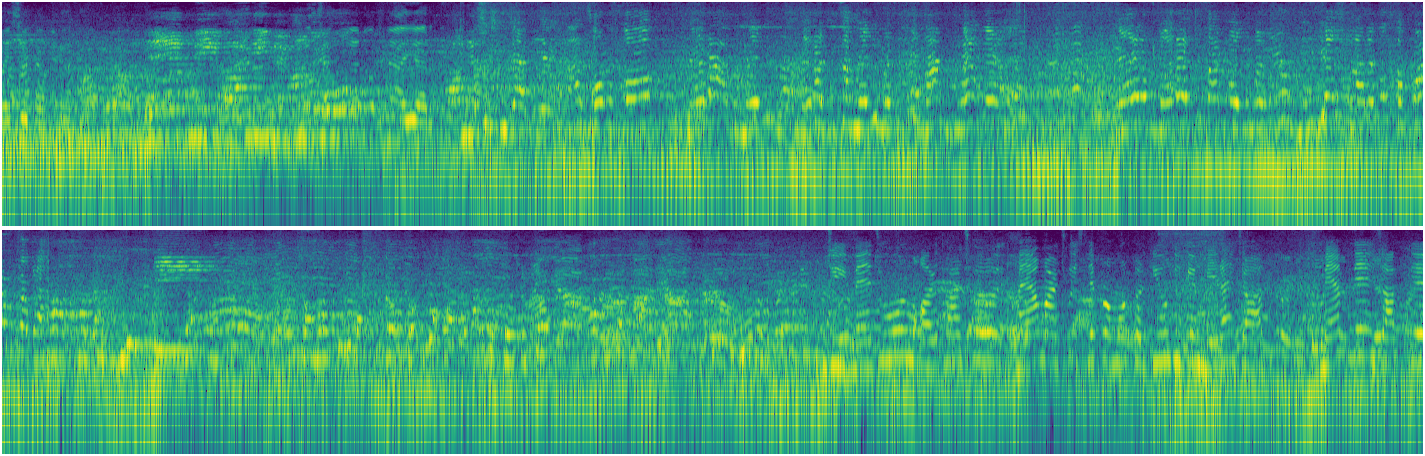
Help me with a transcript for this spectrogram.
पैसे पहुँच यार और उसको मेरा मेरी मेरा जिसम मेरी मर्ज़ी के नाम दिया गया है मैं मेरे किसान मेरी मर्ज़ी मीडिया इस वाले को सपोर्ट कर रहा जी मैं औरत मार्च को हया मार्च को इसलिए प्रमोट करती हूँ क्योंकि मेरा हिजाब, मैं अपने हिजाब के,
